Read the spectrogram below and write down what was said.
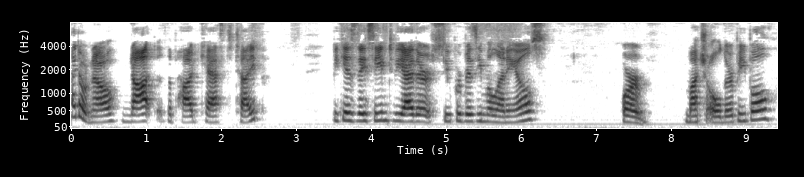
I don't know, not the podcast type because they seem to be either super busy millennials or much older people.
